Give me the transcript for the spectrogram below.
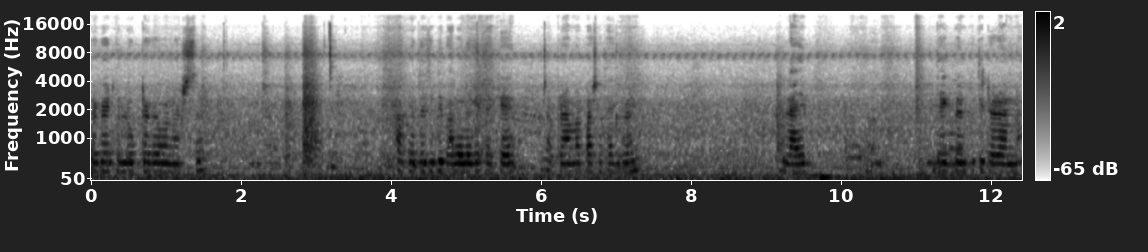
তরকারিটার লোকটা কেমন আসছে? আপনাদের যদি ভালো লেগে থাকে, আপনারা আমার পাশে থাকবেন। লাইভ দেখবেন প্রতিটা রান্না।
